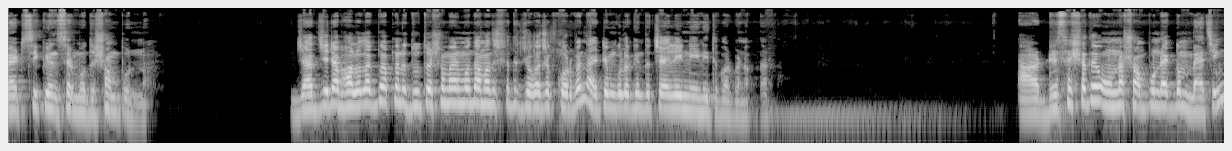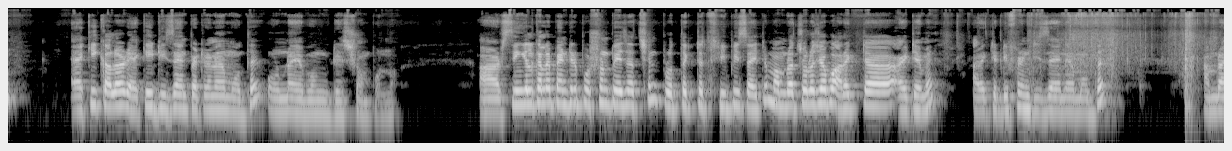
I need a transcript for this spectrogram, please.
ম্যাট সিকোয়েন্সের মধ্যে সম্পূর্ণ। যার যেটা ভালো লাগবে, আপনারা দ্রুত সময়ের মধ্যে আমাদের সাথে যোগাযোগ করবেন। আইটেমগুলো কিন্তু চাইলেই নিয়ে নিতে পারবেন আপনারা। আর ড্রেসের সাথে ওড়না সম্পূর্ণ একদম ম্যাচিং একই কালার একই ডিজাইন প্যাটার্নের মধ্যে ওড়না এবং ড্রেস সম্পূর্ণ। আর সিঙ্গেল কালার প্যান্টের পোর্শন পেয়ে যাচ্ছেন প্রত্যেকটা থ্রি পিস আইটেম আমরা চলে যাব আরেকটা আইটেমে আরেকটা ডিফারেন্ট ডিজাইনের মধ্যে। আমরা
